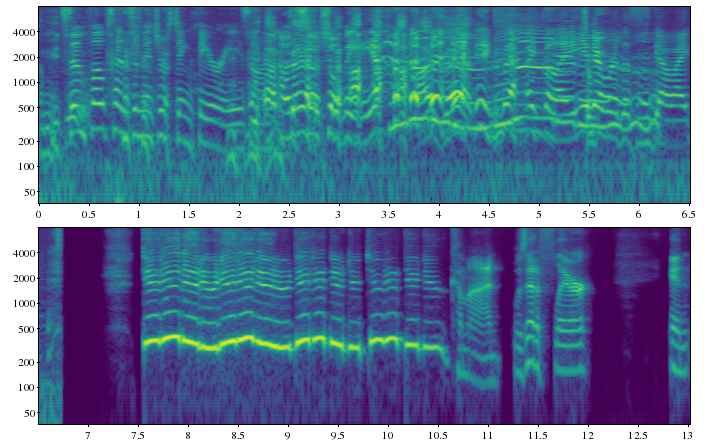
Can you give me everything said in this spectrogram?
Me too. Some folks had some interesting theories on, yeah, on social media. I bet. exactly. You know where this is going. Come on, was that a flare? And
